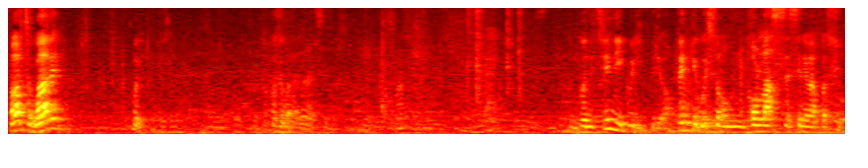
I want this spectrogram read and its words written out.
forza uguale? Ui. Cosa uguale? In condizioni di equilibrio, perché questo non collassa e se ne va qua su?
